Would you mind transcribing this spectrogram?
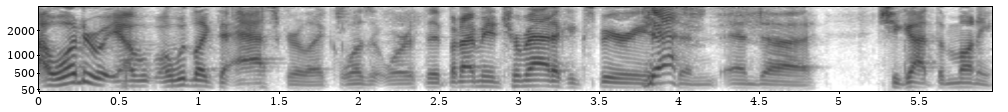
I wonder. I, I would like to ask her, like, was it worth it? But I mean, traumatic experience, Yes. and and uh, she got the money.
